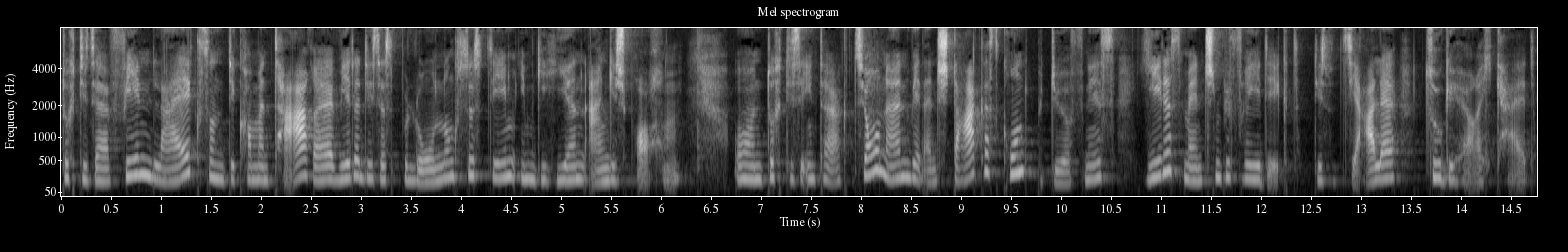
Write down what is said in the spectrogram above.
durch diese vielen Likes und die Kommentare wird ja dieses Belohnungssystem im Gehirn angesprochen. Und durch diese Interaktionen wird ein starkes Grundbedürfnis jedes Menschen befriedigt, die soziale Zugehörigkeit.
